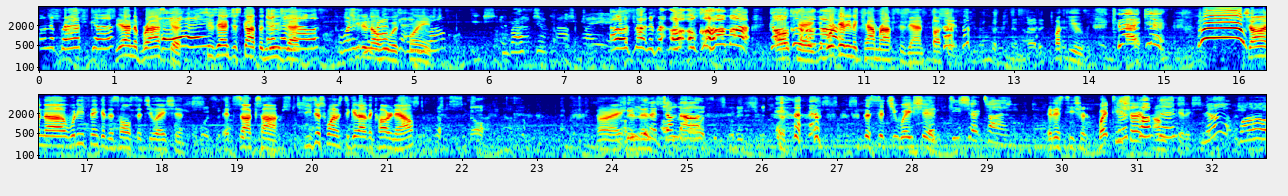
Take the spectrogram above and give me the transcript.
Oh, Nebraska. Yeah, Nebraska. Hey. Suzanne just got the in news the that she didn't know who was playing. Nebraska. not playing. Oh, it's not Nebraska. Oh, Oklahoma. Go Okay, Oklahoma. we're getting the camera off, Suzanne. Fuck it. Fuck you. Connecticut. Woo! John, uh, what do you think of this whole situation? It sucks, huh? Do you just want us to get out of the car now? No. All right, He's gonna then jump out. the situation. It's t-shirt time. It is t-shirt. Wet t-shirt? I'm just kidding. No. Whoa.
